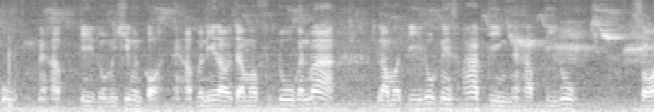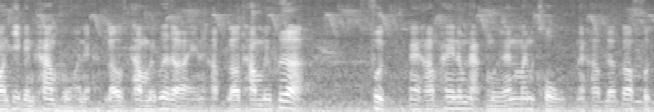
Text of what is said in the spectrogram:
ผูกนะครับที่ลงในชิปมันก่อนนะครับ วันนี้เราจะมาดูกันว่าเรามาตีลูกในสภาพจริงนะครับ ตีลูกซ้อนที่เป็นข้ามหัวเนี่ยเราทำไปเพื่ออะไรนะครับ เราทำไปเพื่อ ฝึกนะครับให้น้ำหนักมือนั้นมั่นคงนะครับแล้วก็ฝึก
